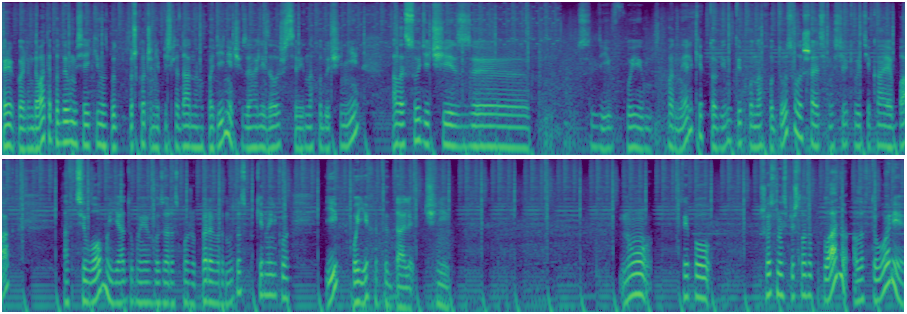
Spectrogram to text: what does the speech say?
Прикольно. Давайте подивимося, які в нас будуть пошкодження після даного падіння, чи взагалі залишиться він на ходу чи ні. Але судячи з е, слівої панельки, то він типу на ходу залишається, настільки витікає бак. А в цілому, я думаю, його зараз можу перевернути спокійненько і поїхати далі, чи ні. Ну, типу, щось у нас пішло не по плану, але в теорії,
